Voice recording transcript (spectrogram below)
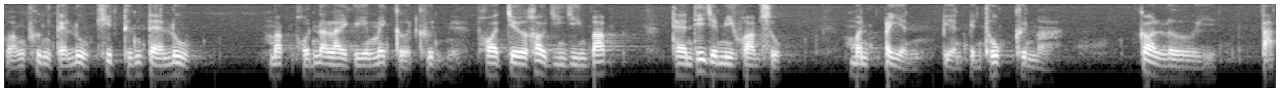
หวังพึ่งแต่ลูกคิดถึงแต่ลูก มรรคผลอะไรก็ยังไม่เกิดขึ้น พอเจอเข้าจริงๆปั๊บแทนที่จะมีความสุข มันเปลี่ยนเปลี่ยนเป็นทุกข์ขึ้นมา ก็เลยตัด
